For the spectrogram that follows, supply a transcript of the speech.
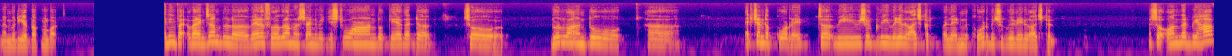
Memory you're talking about. I think, for, for example, uh, where a program is trying, we just want to clear that. So don't want to uh, extend the code, right? So we, we should be very logical while writing the code. We should be very logical. So on that behalf,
